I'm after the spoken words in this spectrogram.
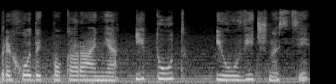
приходить покарання і тут, і у вічності.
